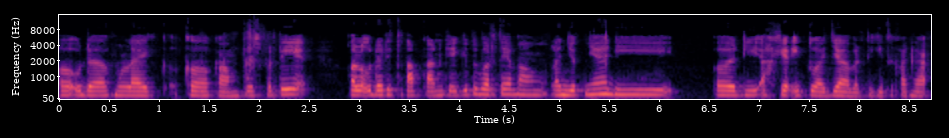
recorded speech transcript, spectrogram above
uh, udah mulai ke kampus. Berarti kalau udah ditetapkan kayak gitu, berarti emang lanjutnya di uh, di akhir itu aja, berarti gitu kan kak?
